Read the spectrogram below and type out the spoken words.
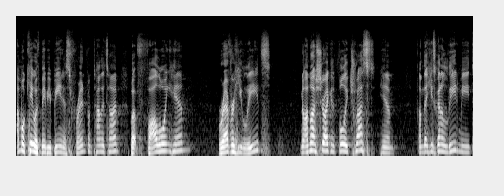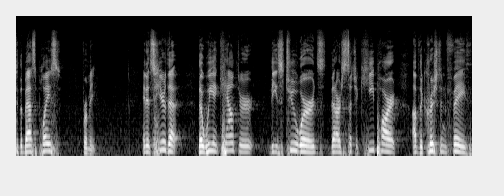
I'm okay with maybe being his friend from time to time, but following him wherever he leads, you know, I'm not sure I can fully trust him um, that he's going to lead me to the best place for me. And it's here that, that we encounter these two words that are such a key part of the Christian faith.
